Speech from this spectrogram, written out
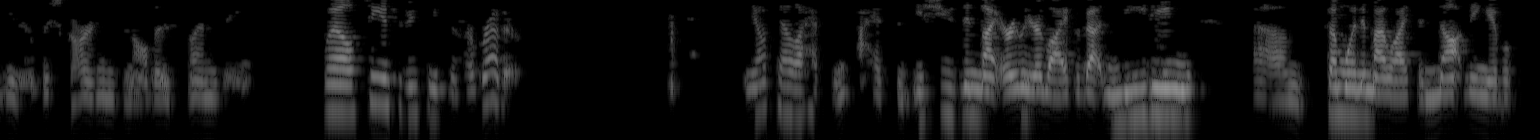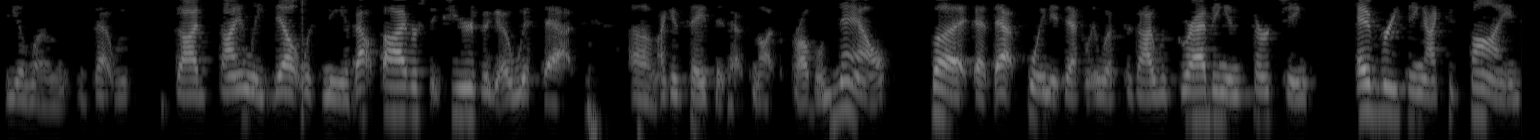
you know, Busch Gardens and all those fun things. Well, she introduced me to her brother. And y'all tell I had some, I had some issues in my earlier life about needing um, someone in my life and not being able to be alone because that was God finally dealt with me about five or six years ago with that. Um, I can say that that's not the problem now, but at that point it definitely was because I was grabbing and searching everything I could find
